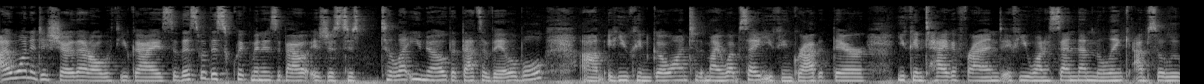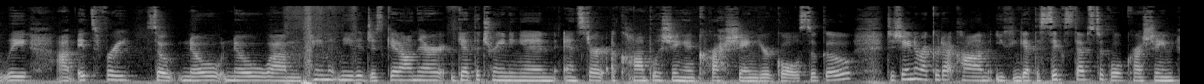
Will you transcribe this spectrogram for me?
I wanted to share that all with you guys. So this what this quick minute is about is just to, to let you know that that's available. Um, if you can go onto my website, you can grab it there. You can tag a friend if you want to send them the link. Absolutely, um, it's free, so no no um, payment needed. Just get on there, get the training in, and start accomplishing and crushing your goals. So go to shanarecker.com you can get the six steps to goal crushing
